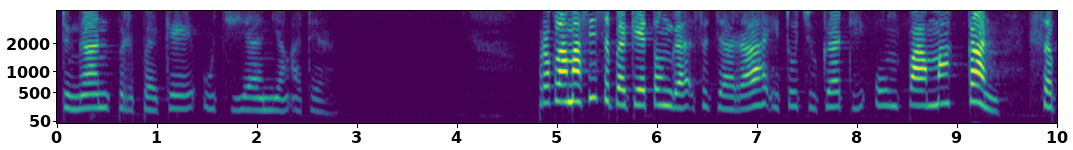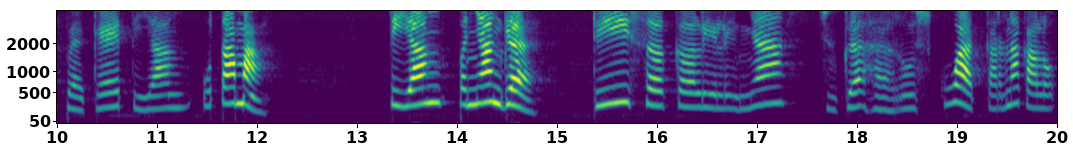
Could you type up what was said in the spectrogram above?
dengan berbagai ujian yang ada. Proklamasi sebagai tonggak sejarah itu juga diumpamakan sebagai tiang utama, tiang penyangga di sekelilingnya juga harus kuat karena kalau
